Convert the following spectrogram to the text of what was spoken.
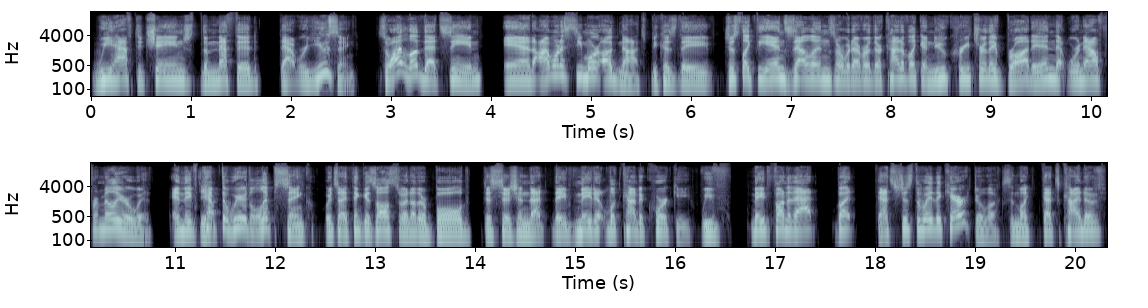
We have to change the method that we're using. So I love that scene. And I want to see more Ugnaughts because they, just like the Anzellans or whatever, they're kind of like a new creature they've brought in that we're now familiar with. And they've Yeah. kept the weird lip sync, which I think is also another bold decision that they've made it look kind of quirky. We've made fun of that, but that's just the way the character looks. And like, that's kind of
